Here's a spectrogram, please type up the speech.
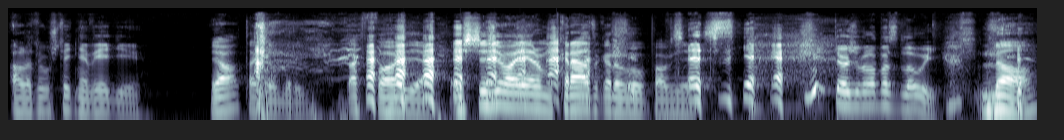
Ale to už teď nevědí. Jo, tak dobrý. Tak v pohodě. Ještě, že mají jenom krátkodobou paměť. Přesně, to už bylo moc dlouhý. No,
